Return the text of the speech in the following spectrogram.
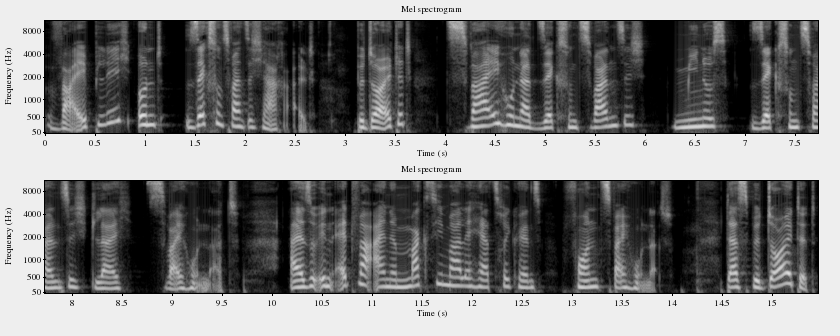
weiblich und 26 Jahre alt. Bedeutet 226 minus 26 gleich 200. Also in etwa eine maximale Herzfrequenz von 200. Das bedeutet,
